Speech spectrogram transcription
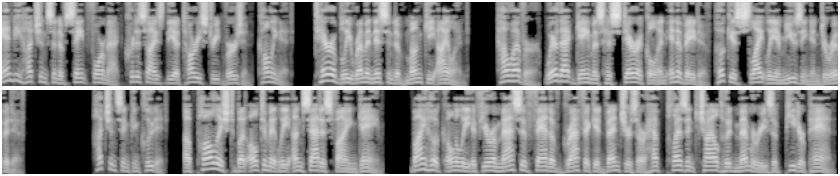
Andy Hutchinson of Saint Format criticized the Atari Street version, calling it, "...terribly reminiscent of Monkey Island." However, where that game is hysterical and innovative, Hook is slightly amusing and derivative. Hutchinson concluded, "...a polished but ultimately unsatisfying game. Buy Hook only if you're a massive fan of graphic adventures or have pleasant childhood memories of Peter Pan.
